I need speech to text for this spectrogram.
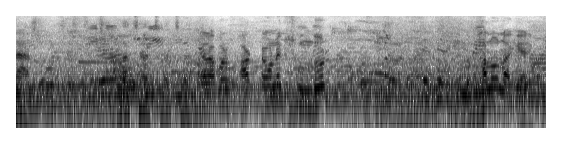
না? আচ্ছা আচ্ছা আচ্ছা। আর আবার ফারটা অনেক সুন্দর ভালো লাগে আর কি।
